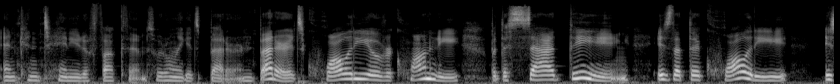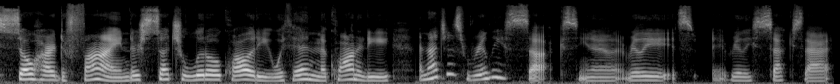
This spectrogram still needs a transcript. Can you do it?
and continue to fuck them so it only gets better and better. It's quality over quantity, but the sad thing is that the quality is so hard to find. There's such little quality within the quantity, and that just really sucks. You know, it really it's it really sucks that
